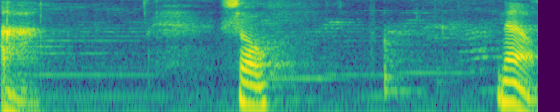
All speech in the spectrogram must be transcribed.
ah. So, now,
